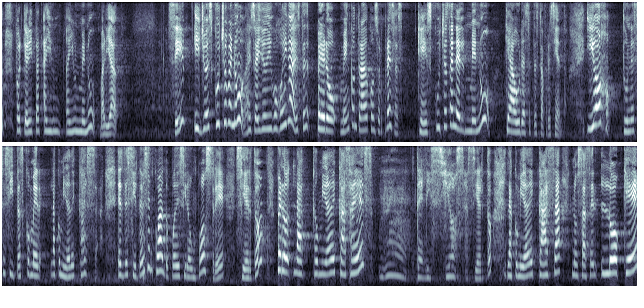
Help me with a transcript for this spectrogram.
Porque ahorita hay un, menú variado. ¿Sí? Y yo escucho menú. O sea, yo digo, oiga, este, pero me he encontrado con sorpresas. ¿Qué escuchas en el menú que Aura se te está ofreciendo? Y ojo, tú necesitas comer la comida de casa. Es decir, de vez en cuando puedes ir a un postre, ¿cierto? Pero la comida de casa es mm, deliciosa, ¿cierto? La comida de casa nos hacen lo que,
